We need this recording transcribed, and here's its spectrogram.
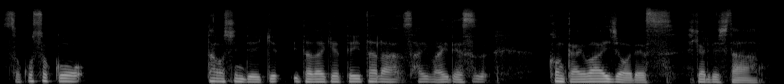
そこそこ楽しんでいけいただけていたら幸いです。今回は以上です。光でした。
